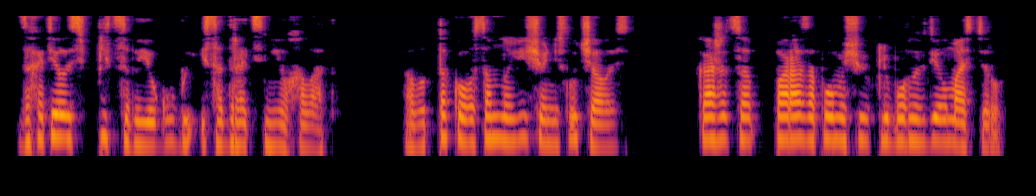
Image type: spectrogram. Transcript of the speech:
Захотелось впиться в ее губы и содрать с нее халат. А вот такого со мной еще не случалось. Кажется, пора за помощью к любовных дел мастеру,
